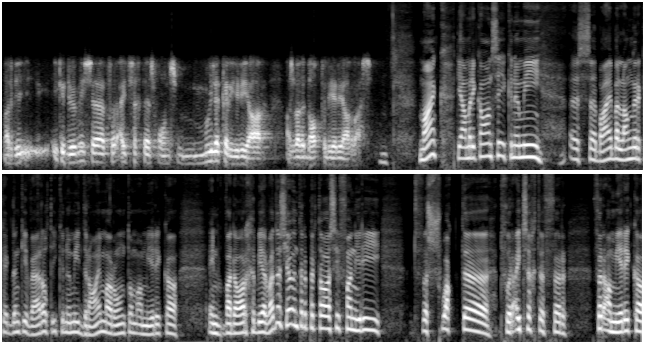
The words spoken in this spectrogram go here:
maar die ekonomiese vooruitsigte is vir ons moeiliker hierdie jaar as wat dit dalk verlede jaar was. Mike, die Amerikaanse ekonomie is uh, baie belangrik. Ek dink die wêreldekonomie draai maar rondom Amerika en wat daar gebeur. Wat is jou interpretasie van hierdie verswakte vooruitsigte vir vir Amerika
